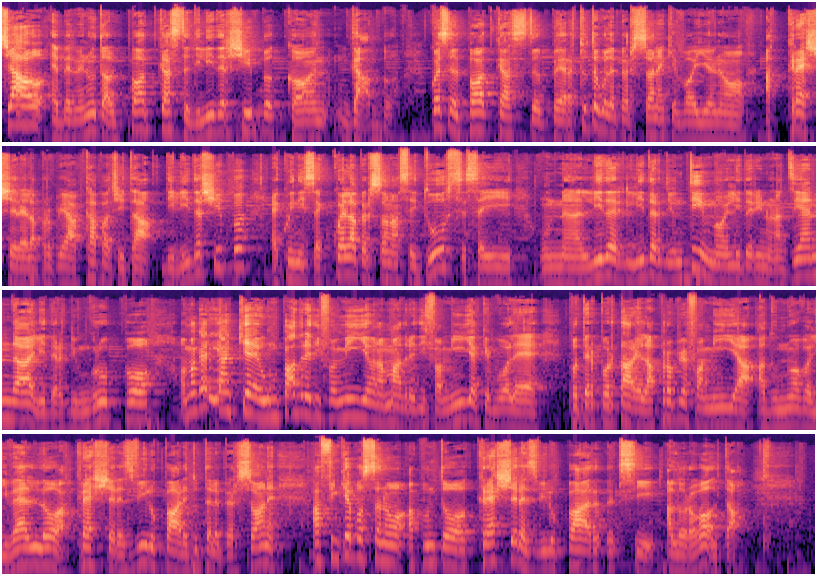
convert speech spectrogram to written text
Ciao e benvenuto al podcast di leadership con Gab. Questo è il podcast per tutte quelle persone che vogliono accrescere la propria capacità di leadership e quindi se quella persona sei tu, se sei un leader, leader di un team o il leader in un'azienda, il leader di un gruppo o magari anche un padre di famiglia una madre di famiglia che vuole poter portare la propria famiglia ad un nuovo livello, a crescere, sviluppare tutte le persone affinché possano appunto crescere e svilupparsi a loro volta.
